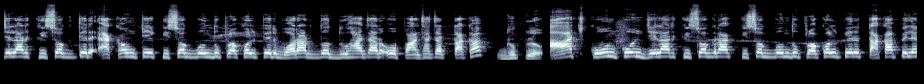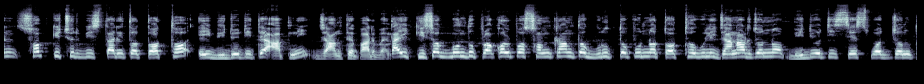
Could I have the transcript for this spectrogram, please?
জেলার কৃষকদের অ্যাকাউন্টে কৃষক বন্ধু প্রকল্পের বরাদ্দ দু হাজার ও পাঁচ হাজার টাকা ঢুকলো। আজ কোন কোন জেলার কৃষকরা কৃষক বন্ধু প্রকল্পের টাকা পেলেন সব কিছুর বিস্তারিত তথ্য এই ভিডিওটিতে আপনি জানতে পারবেন। তাই কৃষক বন্ধু প্রকল্প সংক্রান্ত গুরুত্বপূর্ণ তথ্যগুলি জানার জন্য ভিডিওটি শেষ পর্যন্ত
